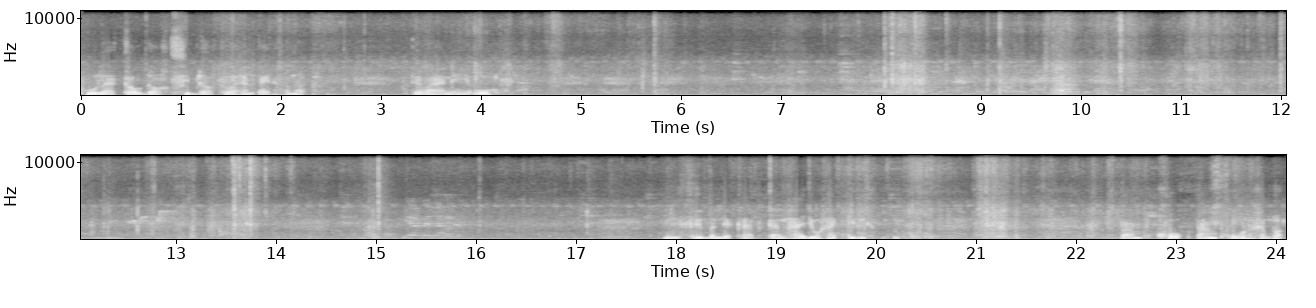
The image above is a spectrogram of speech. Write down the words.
ภูละเก้าดอกสิบดอกก็ว่ากันไปนะครับเนาะแต่ว่านี่โอ้ นี่คือบรรยากาศการหายุหากินครับตามโคกตามภูนะครับเนาะ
